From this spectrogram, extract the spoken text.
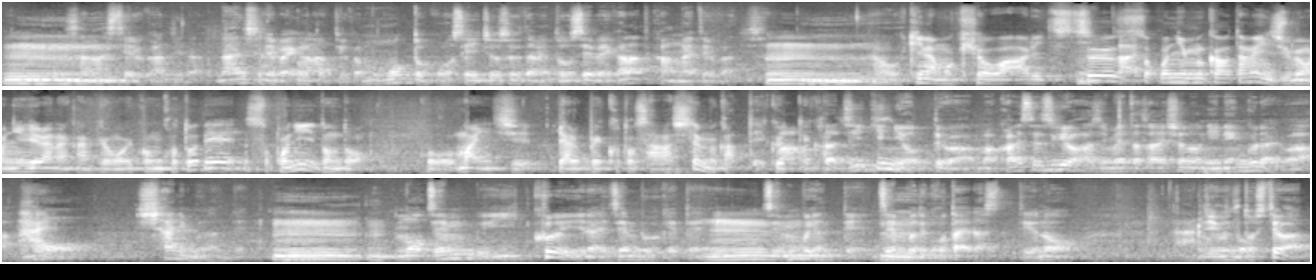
うん。探してる感じなんで何すればいいかなっていうかもうもっとこう成長するためにどうすればいいかなって考えてる感じです、うん。大きな目標はありつつ、はい。そこに向かうために自分を逃げられない環境を追い込むことでそこにどんどんこう毎日やるべきことを探して向かっていくまあ、っていう感じ、ただ時期によっては、まあ、解説業を始めた最初の2年ぐらいははい。もうシャニムなんで、うん。うん。もう全部来る依頼全部受けてうん。全部やって全部で答え出すっていうのを自分としては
